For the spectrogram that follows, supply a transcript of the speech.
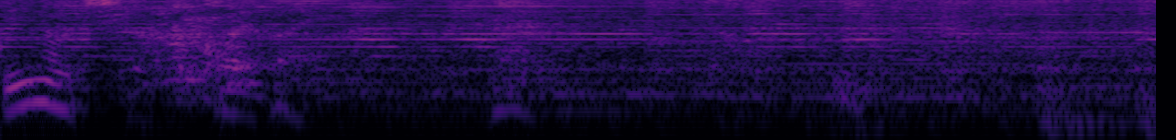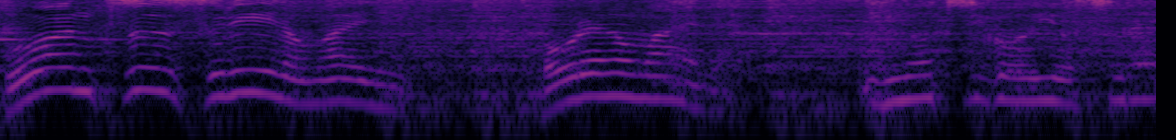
命を乞えばいい、 one two three の前に俺の前で命乞いをすればいい。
